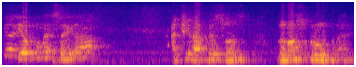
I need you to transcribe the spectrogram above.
E aí eu comecei a, a tirar pessoas do nosso grupo, né?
